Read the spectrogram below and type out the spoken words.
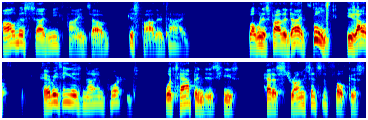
all of a sudden he finds out his father died. Well, when his father died, boom, he's out. Everything is not important. What's happened is he's had a strong sense of focus,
